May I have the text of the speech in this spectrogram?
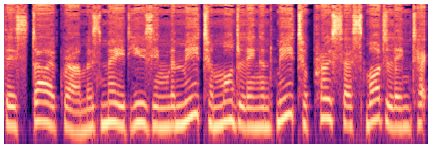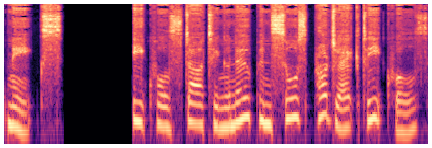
This diagram is made using the meta modeling and meta process modeling techniques. Equals starting an open source project equals,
